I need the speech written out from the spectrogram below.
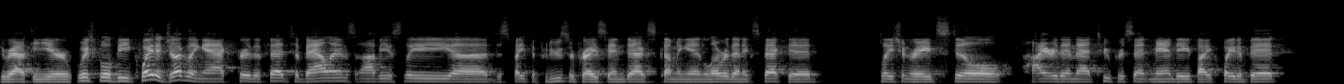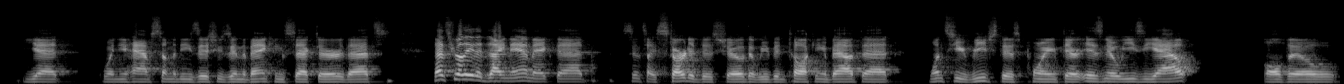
throughout the year, which will be quite a juggling act for the Fed to balance. Obviously, uh, despite the producer price index coming in lower than expected, inflation rates still higher than that 2% mandate by quite a bit. Yet when you have some of these issues in the banking sector, that's that's really the dynamic that since I started this show that we've been talking about that once you reach this point, there is no easy out. Although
